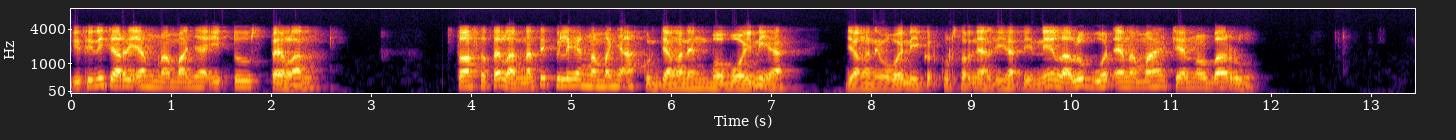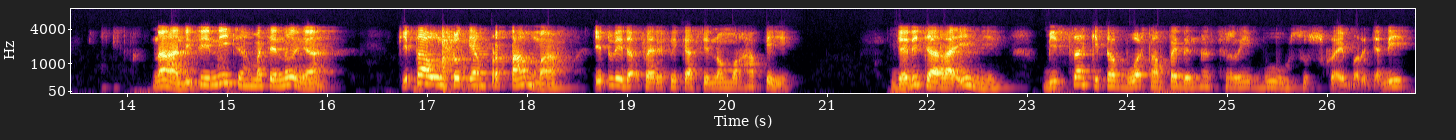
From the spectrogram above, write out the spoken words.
Di sini cari yang namanya itu setelan. Setelah setelan, nanti pilih yang namanya akun. Jangan yang bawa-bawa ini ya. Jangan yang bawa ini ikut kursornya. Lihat ini, lalu buat yang namanya channel baru. Nah, di sini sama channelnya, kita untuk yang pertama, itu tidak verifikasi nomor HP. Jadi cara ini bisa kita buat sampai dengan 1000 subscriber. Jadi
